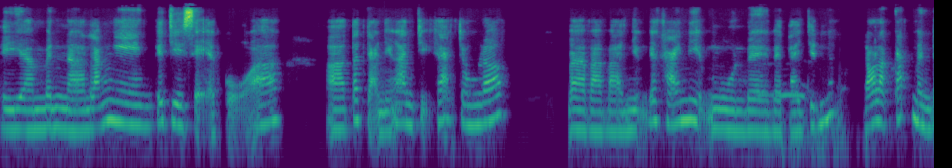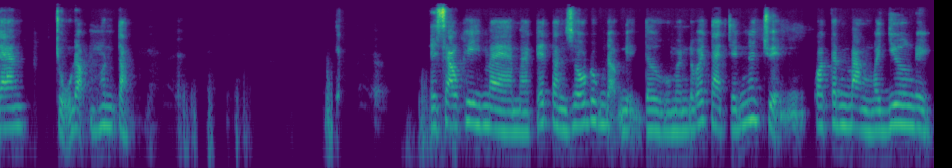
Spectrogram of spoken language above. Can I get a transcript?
Thì à, mình à, lắng nghe cái chia sẻ của à, tất cả những anh chị khác trong lớp và và và những cái khái niệm nguồn về về tài chính đó, đó là cách mình đang chủ động huân tập. Thì sau khi mà mà cái tần số rung động điện từ của mình đối với tài chính nó chuyển qua cân bằng và dương thì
